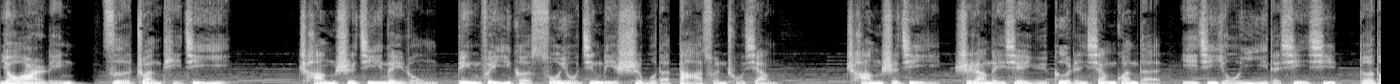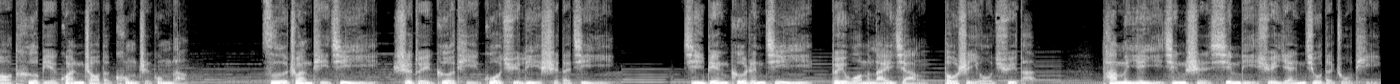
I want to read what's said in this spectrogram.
幺二零自传体记忆，常识记忆内容并非一个所有经历事物的大存储箱。常识记忆是让那些与个人相关的以及有意义的信息得到特别关照的控制功能。自传体记忆是对个体过去历史的记忆，即便个人记忆对我们来讲都是有趣的，它们也已经是心理学研究的主题。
